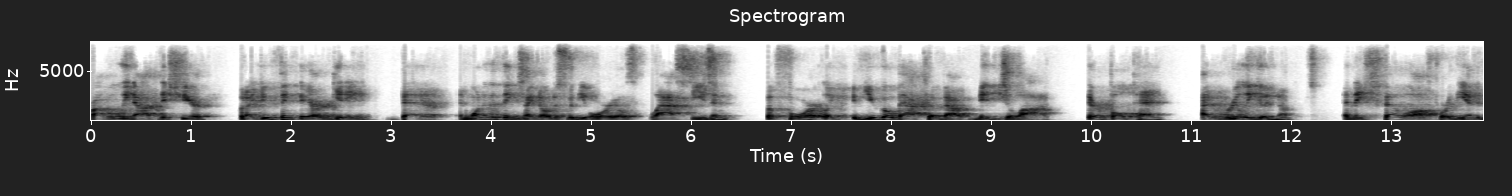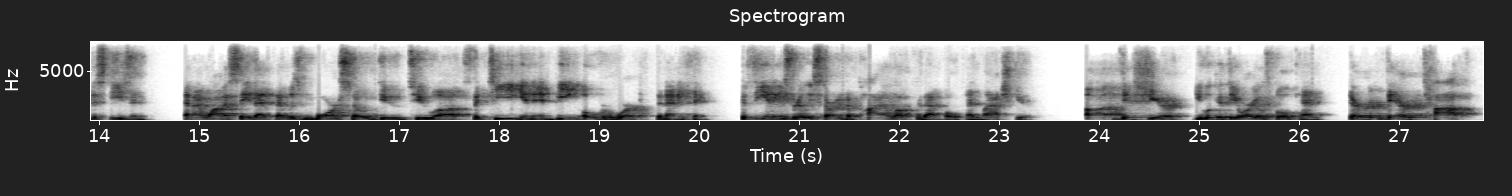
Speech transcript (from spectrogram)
Probably not this year, but I do think they are getting better. And one of the things I noticed with the Orioles last season, before, like, if you go back to about mid July, their bullpen had really good numbers and they fell off toward the end of the season and I want to say that that was more so due to uh, fatigue and, and being overworked than anything, because the innings really started to pile up for that bullpen last year. Uh, this year, you look at the Orioles bullpen; they're they're top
